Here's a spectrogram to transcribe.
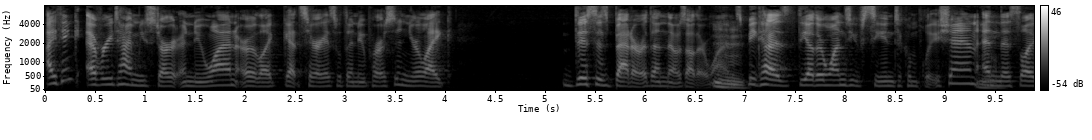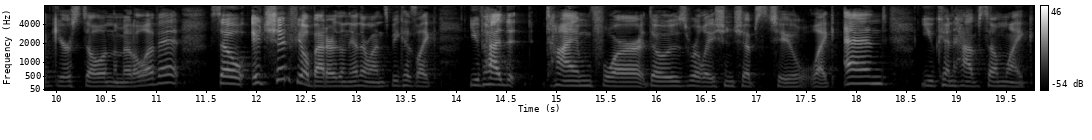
I think every time you start a new one or like get serious with a new person, you're like this is better than those other Mm-hmm. ones because the other ones you've seen to completion and this like you're still in the middle of it. So it should feel better than the other ones because like you've had time for those relationships to like end. You can have some like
